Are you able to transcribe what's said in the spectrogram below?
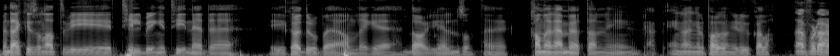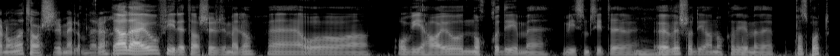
men det er ikke sånn at vi tilbringer tid nede i garderobeanlegget daglig eller noe sånt. Kan hende jeg møter han en gang eller et par ganger i uka, da. Ja, for det er noen etasjer imellom dere. Ja, det er jo fire etasjer imellom. Eh, og, og vi har jo nok å drive med, vi som sitter Mm. øverst, og de har nok å drive med det på sport.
